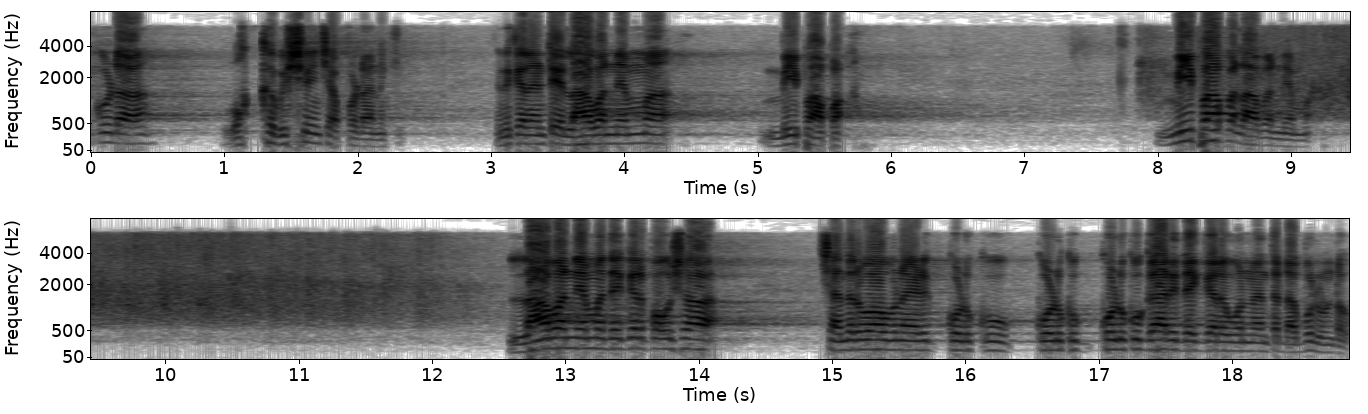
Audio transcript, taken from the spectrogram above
కూడా ఒక్క విషయం చెప్పడానికి. ఎందుకనంటే లావణ్యమ్మ మీ పాప. మీ పాప లావణ్యమ్మ. లావణ్యమ్మ దగ్గర బహుశా చంద్రబాబు నాయుడు కొడుకు కొడుకు కొడుకు గారి దగ్గర ఉన్నంత డబ్బులు ఉండవు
